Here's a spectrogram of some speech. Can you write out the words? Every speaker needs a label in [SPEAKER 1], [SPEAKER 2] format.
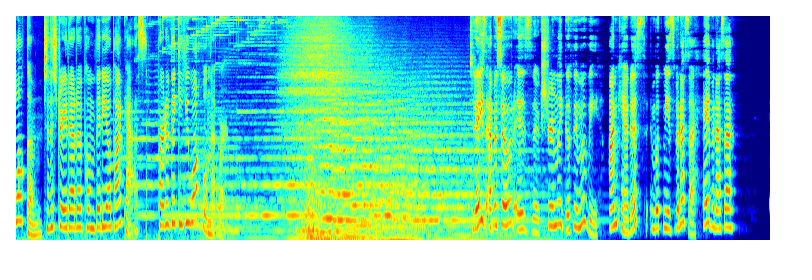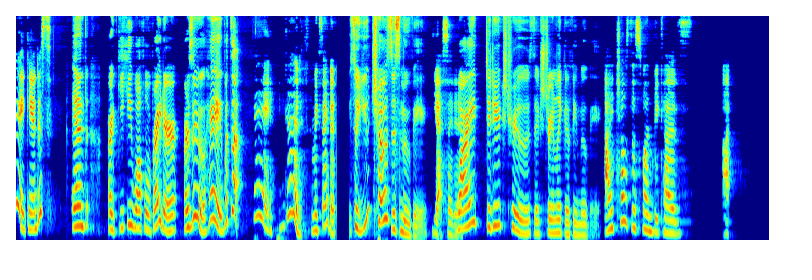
[SPEAKER 1] Welcome to the Straight Out of Home Video podcast, part of the Geeky Waffle Network. Today's episode is the extremely goofy movie. I'm Candace, and with me is Vanessa. Hey, Vanessa.
[SPEAKER 2] Hey, Candace.
[SPEAKER 1] And our Geeky Waffle writer, Arzu. Hey, what's up?
[SPEAKER 3] Hey, I'm good. I'm excited.
[SPEAKER 1] So you chose this movie.
[SPEAKER 3] Yes, I did.
[SPEAKER 1] Why did you choose the extremely goofy movie?
[SPEAKER 3] I chose this one because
